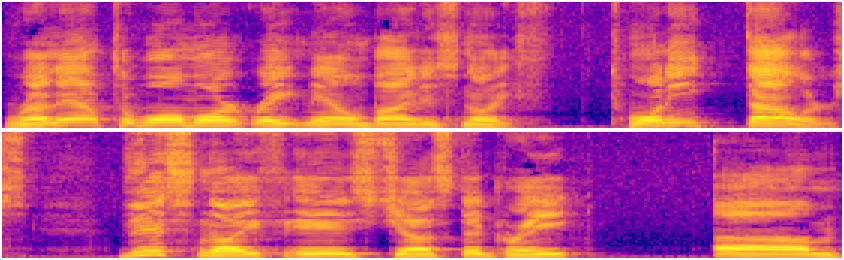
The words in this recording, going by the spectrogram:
run out to Walmart right now and buy this knife. $20. This knife is just a great, um,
